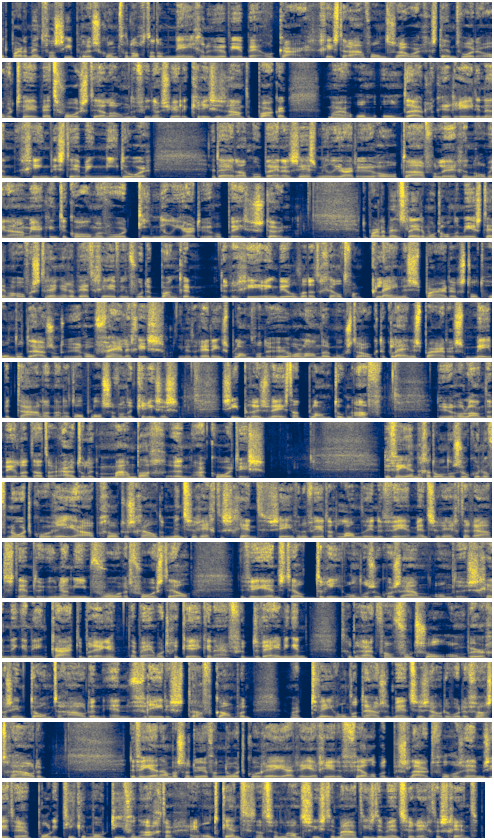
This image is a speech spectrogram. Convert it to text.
Het parlement van Cyprus komt vanochtend om negen uur weer bij elkaar. Gisteravond zou er gestemd worden over twee wetsvoorstellen om de financiële crisis aan te pakken. Maar om onduidelijke redenen ging de stemming niet door. Het eiland moet bijna 6 miljard euro op tafel leggen om in aanmerking te komen voor 10 miljard Europese steun. De parlementsleden moeten onder meer stemmen over strengere wetgeving voor de banken. De regering wil dat het geld van kleine spaarders tot 100.000 euro veilig is. In het reddingsplan van de eurolanden moesten ook de kleine spaarders meebetalen aan het oplossen van de crisis. Cyprus wees dat plan toen af. De eurolanden willen dat er uiterlijk maandag een akkoord is. De VN gaat onderzoeken of Noord-Korea op grote schaal de mensenrechten schendt. 47 landen in de VN-Mensenrechtenraad stemden unaniem voor het voorstel. De VN stelt drie onderzoekers aan om de schendingen in kaart te brengen. Daarbij wordt gekeken naar verdwijningen, het gebruik van voedsel om burgers in toom te houden en vredestrafkampen, waar 200.000 mensen zouden worden vastgehouden. De VN-ambassadeur van Noord-Korea reageerde fel op het besluit. Volgens hem zitten er politieke motieven achter. Hij ontkent dat zijn land systematisch de mensenrechten schendt.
